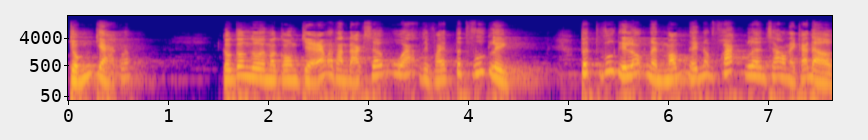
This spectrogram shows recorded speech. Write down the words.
Chuẩn chạc lắm. Còn con người mà còn trẻ mà thành đạt sớm quá thì phải tích phước liền. Tích phước để lót nền móng để nó phát lên sau này cả đời.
